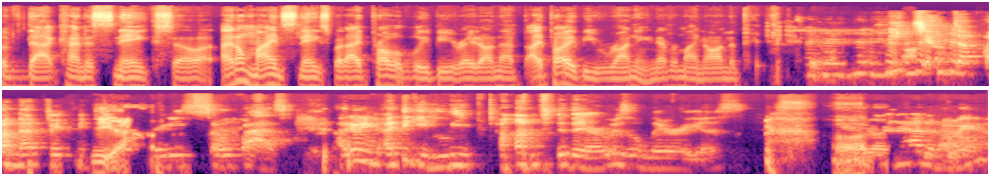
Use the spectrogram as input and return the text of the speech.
of that kind of snake. So I don't mind snakes, but I'd probably be right on that. I'd probably be running, never mind on the picnic table. He jumped up on that picnic Yeah. table. and He's so fast. I don't even. I think he leaped onto there. It was hilarious. Uh, had it Oh, all. yeah.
